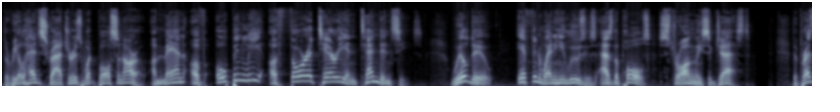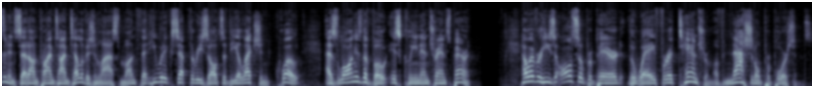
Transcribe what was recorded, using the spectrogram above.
The real head scratcher is what Bolsonaro, a man of openly authoritarian tendencies, will do if and when he loses, as the polls strongly suggest. The president said on primetime television last month that he would accept the results of the election, quote, as long as the vote is clean and transparent. However, he's also prepared the way for a tantrum of national proportions.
